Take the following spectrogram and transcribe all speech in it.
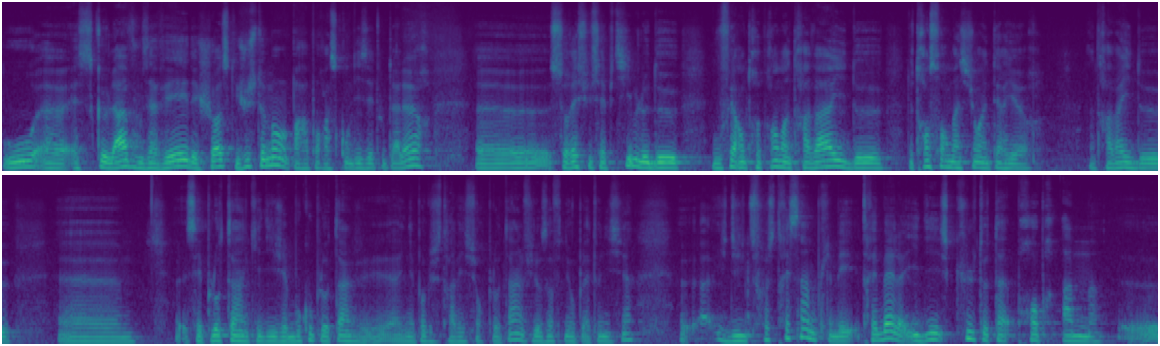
ou euh, est-ce que là vous avez des choses qui justement, par rapport à ce qu'on disait tout à l'heure, euh, seraient susceptibles de vous faire entreprendre un travail de transformation intérieure, un travail de, euh, c'est Plotin qui dit, j'aime beaucoup Plotin, à une époque je travaillais sur Plotin, le philosophe néoplatonicien, euh, il dit une chose très simple mais très belle, il dit sculpte ta propre âme, euh,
